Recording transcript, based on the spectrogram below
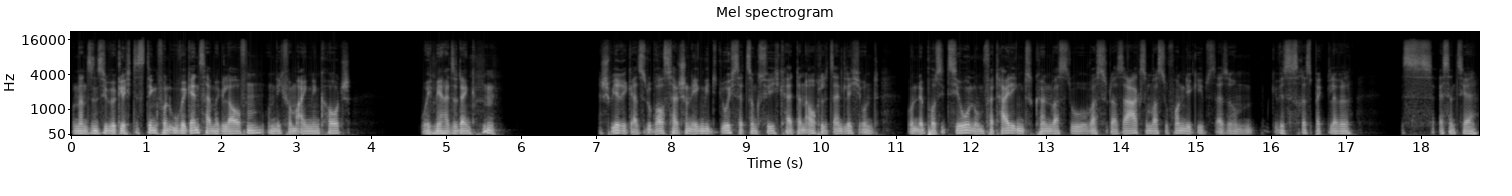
Und dann sind sie wirklich das Ding von Uwe Gensheimer gelaufen und nicht vom eigenen Coach. Wo ich mir halt so denke, hm, schwierig. Also du brauchst halt schon irgendwie die Durchsetzungsfähigkeit dann auch letztendlich und, und eine Position, um verteidigen zu können, was du, was du da sagst und was du von dir gibst. Also ein gewisses Respektlevel ist essentiell.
